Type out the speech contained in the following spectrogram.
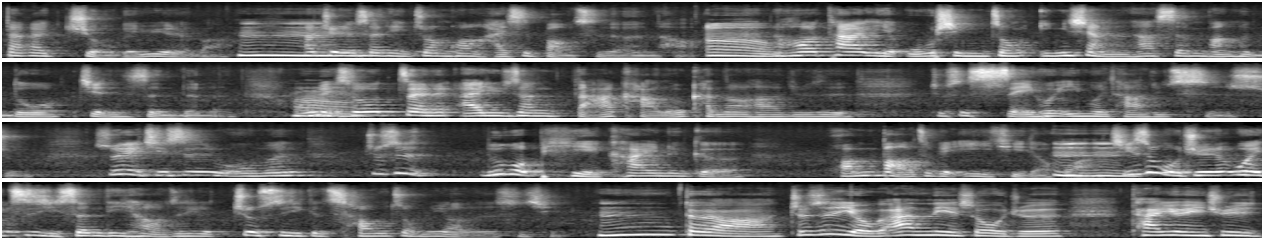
大概九个月了吧，嗯他觉得身体状况还是保持的很好。嗯然后他也无形中影响了他身旁很多健身的人。我嗯每次都在那 IG 上打卡，都看到他就是就是谁会因为他去吃素。所以其实我们就是如果撇开那个环保这个议题的话，嗯其实我觉得为自己身体好，这个就是一个超重要的事情。嗯，对啊，就是有个案例的时候，我觉得他愿意去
